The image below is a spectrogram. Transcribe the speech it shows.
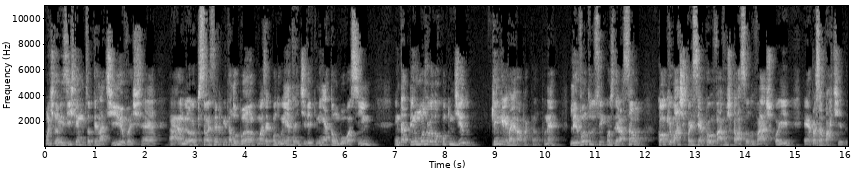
onde não existem muitas alternativas, é, a, melhor opção é sempre quem está no banco, mas é quando entra a gente vê que nem é tão boa assim, ainda tem um de jogador contundido. Quem que ele vai levar para campo, né? Levando tudo isso em consideração, qual que eu acho que vai ser a provável escalação do Vasco aí é, para essa partida?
